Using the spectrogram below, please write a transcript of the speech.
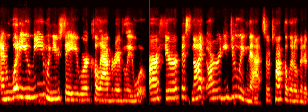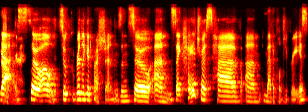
And what do you mean when you say you work collaboratively? Are therapists not already doing that? So talk a little bit about yes. that. So I'll so really good questions. And so um, psychiatrists have um, medical degrees,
